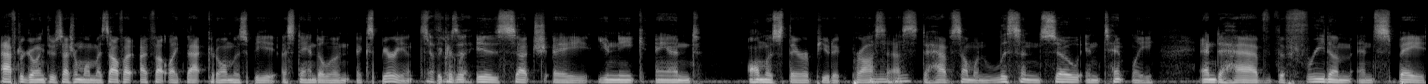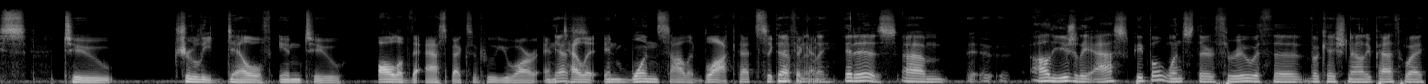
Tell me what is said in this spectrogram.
after going through session one myself, I, I, felt like that could almost be a standalone experience Definitely. because it is such a unique and almost therapeutic process mm-hmm. to have someone listen so intently and to have the freedom and space to truly delve into all of the aspects of who you are and yes. tell it in one solid block. That's significant. Definitely. It is. Um, I'll usually ask people once they're through with the vocationality pathway,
